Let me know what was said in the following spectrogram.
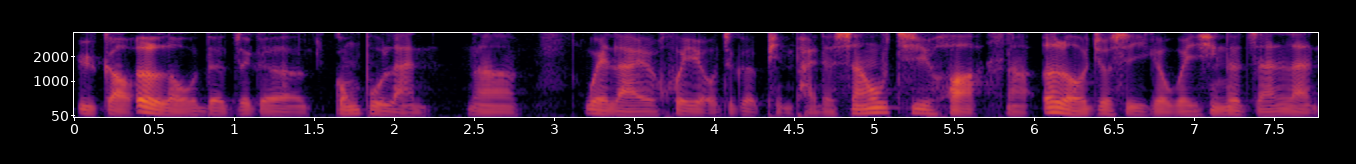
预告二楼的这个公布栏。那未来会有这个品牌的商务计划，那二楼就是一个微型的展览，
